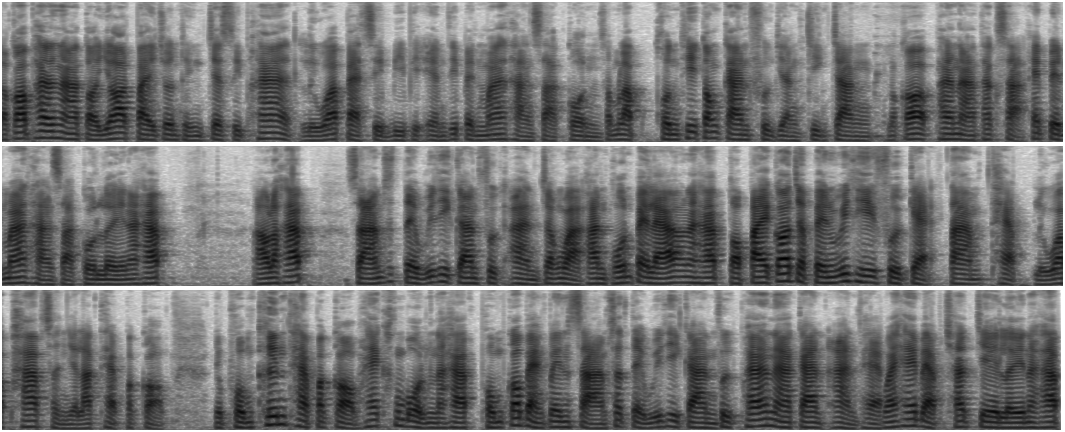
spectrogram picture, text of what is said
แล้วก็พัฒนาต่อยอดไปจนถึง 75 หรือว่า 80 bpm ที่เป็นมาตรฐานสากลสำหรับคนที่ต้องการฝึกอย่างจริงจัง แล้วก็พัฒนาทักษะให้เป็นมาตรฐานสากลเลยนะครับ เอาละครับ 3สเต็ปวิธีการฝึกอ่านจังหวะผ่านพ้นไปแล้วนะครับ ต่อไปก็จะเป็นวิธีฝึกแกะตามแท็บหรือว่าภาพสัญลักษณ์แท็บประกอบ เดี๋ยวผมขึ้นแท็บประกอบให้ข้างบนนะครับ ผมก็แบ่งเป็น 3 สเต็ปวิธีการฝึกพัฒนาการอ่านแท็บไว้ให้แบบชัดเจนเลยนะครับ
